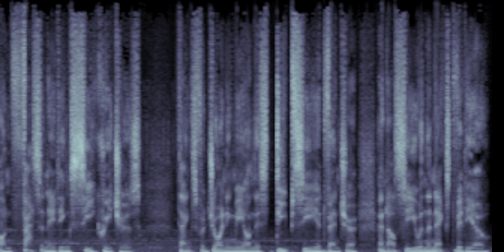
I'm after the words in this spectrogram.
on fascinating sea creatures. Thanks for joining me on this deep sea adventure, and I'll see you in the next video.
